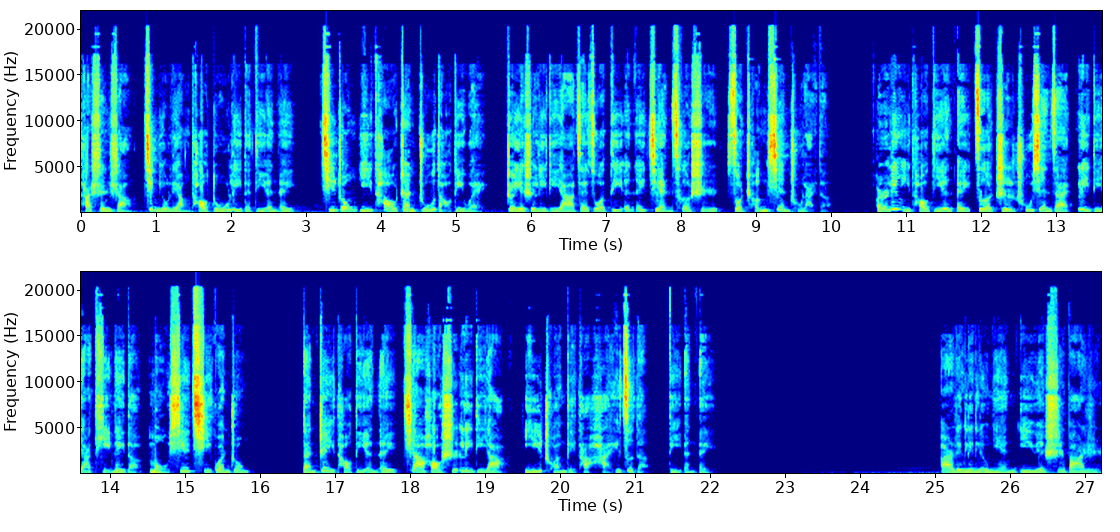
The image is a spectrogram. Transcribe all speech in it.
她身上竟有两套独立的 DNA，其中一套占主导地位。这也是莉迪亚在做 DNA 检测时所呈现出来的，而另一套 DNA 则只出现在莉迪亚体内的某些器官中，但这套 DNA 恰好是莉迪亚遗传给她孩子的 DNA。二零零六年一月十八日，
